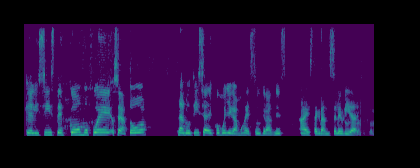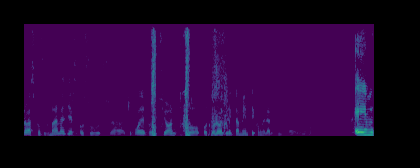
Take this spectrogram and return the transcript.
qué le hiciste, cómo fue, o sea, todo la noticia de cómo llegamos a estos grandes, a esta grande celebridad. ¿Tú hablabas con sus managers o sus uh, equipos de producción o, o tú hablabas directamente con el artista de alguna manera? Em,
